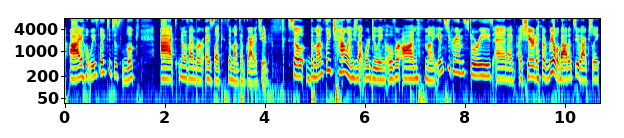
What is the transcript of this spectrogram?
I always like to just look at November as like the month of gratitude. So, the monthly challenge that we're doing over on my Instagram stories, and I've, i shared a reel about it too, actually,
